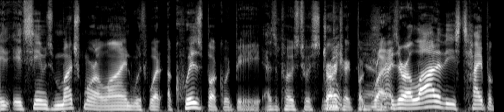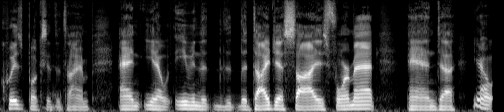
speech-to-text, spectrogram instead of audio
it, it seems much more aligned with what a quiz book would be as opposed to a Star Right. Trek book. Yeah. Right. Because there are a lot of these type of quiz books at the time, and you know even the the, the digest size format, and uh, you know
